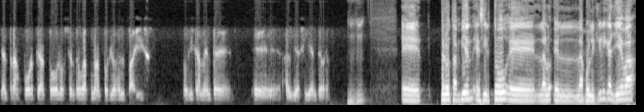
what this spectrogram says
y al transporte a todos los centros vacunatorios del país, lógicamente eh, al día siguiente, ¿verdad? Eh, pero también, es decir, todo, eh, la, el- la policlínica lleva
